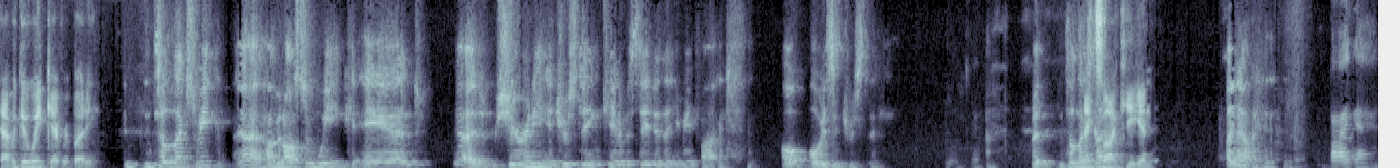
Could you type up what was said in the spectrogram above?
Have a good week, everybody. until next week, yeah, have an awesome week, and yeah, share any interesting cannabis data that you may find. Always interested. Okay. But until next Thanks a lot, Keegan. bye now. Bye, guys.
